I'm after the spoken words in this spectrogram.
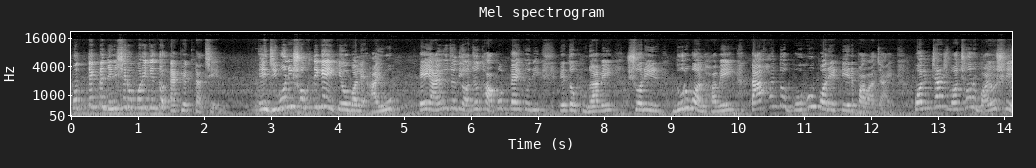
প্রত্যেকটা জিনিসের উপরে কিন্তু এফেক্ট আছে। এই জীবনী শক্তিকেই কেউ বলে আয়ু এই আয়ু যদি অযথা অপব্যয় করি, এ তো ফুরাবেই শরীর দুর্বল হবেই, তা হয়তো বহু পরে টের পাওয়া যায়। পঞ্চাশ বছর বয়সে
